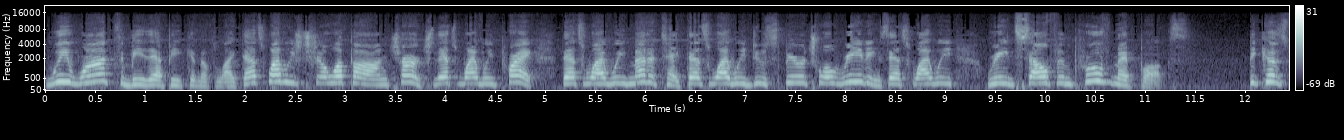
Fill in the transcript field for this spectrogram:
We want to be that beacon of light. That's why we show up on church. That's why we pray. That's why we meditate. That's why we do spiritual readings. That's why we read self improvement books. Because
